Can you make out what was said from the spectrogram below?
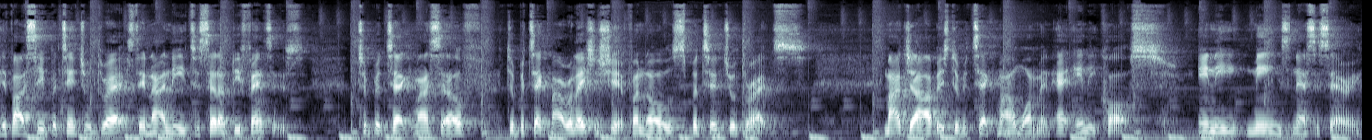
If I see potential threats, then I need to set up defenses to protect myself, to protect my relationship from those potential threats. My job is to protect my woman at any cost, any means necessary.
